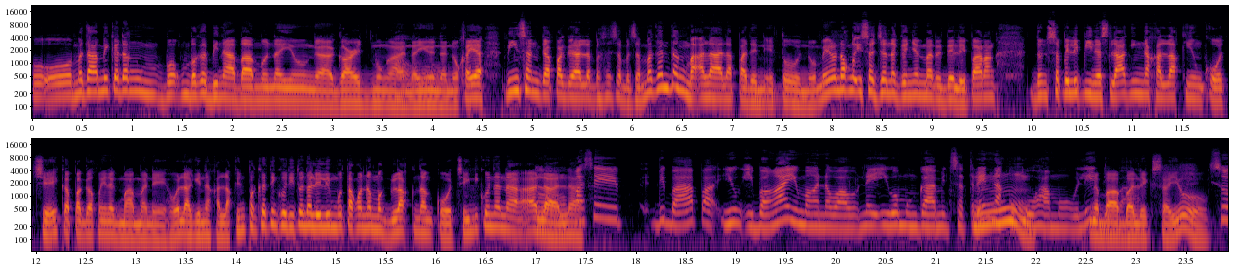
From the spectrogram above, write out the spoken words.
Oo, madami ka nang kumbaga binaba mo na yung ah, guard mo nga na Oo. yun ano. Kaya minsan kapag lalabas sa bansa, magandang maalala pa din ito, no. Meron akong isa diyan na ganyan Maridel, eh. parang doon sa Pilipinas laging nakalock yung kotse kapag ako'y nagmamaneho, laging nakalock. Yung pagdating ko dito nalilimutan ko na mag-lock ng kotse, hindi ko na naaalala. Oo, kasi, di ba, pa, yung iba nga, yung mga nawaw, naiiwan mong gamit sa Mm. tren, nakukuha mo uli? Nababalik sa iyo. So,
